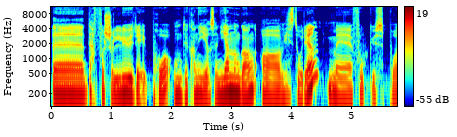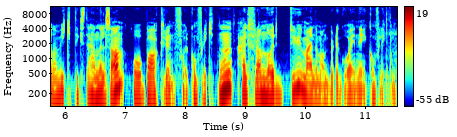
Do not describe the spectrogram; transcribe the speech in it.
eh, Derfor så lurer jeg på om du kan gi oss en gjennomgang av historien, med fokus på de viktigste hendelsene og bakgrunnen for konflikten, helt fra når du mener man burde gå inn i konflikten.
